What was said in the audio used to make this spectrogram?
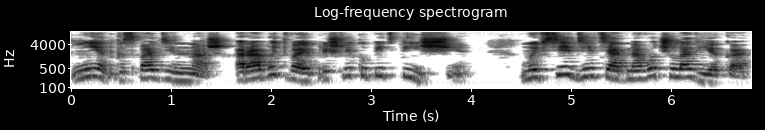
«Нет, господин наш, рабы твои пришли купить пищи. Мы все дети одного человека,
